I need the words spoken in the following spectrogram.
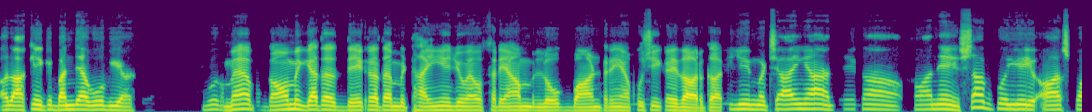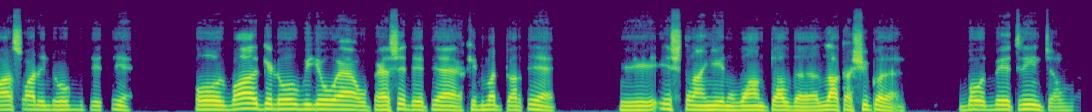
علاقے کے بندے ہیں وہ بھی آتے ہیں۔ میں گاؤں میں گیا تھا دیکھ رہا تھا مٹھائیاں جو ہیں وہ سریام لوگ بانٹ رہے ہیں خوشی کا اظہار کر یہ مٹھائیاں دیکھا کھانے سب کو یہ آس پاس والے لوگ بھی دیتے ہیں۔ اور باہر کے لوگ بھی جو ہے وہ پیسے دیتے ہیں خدمت کرتے ہیں۔ اس طرح یہ نظام چل رہا ہے اللہ کا شکر ہے۔ بہت بہترین چل رہا ہے۔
